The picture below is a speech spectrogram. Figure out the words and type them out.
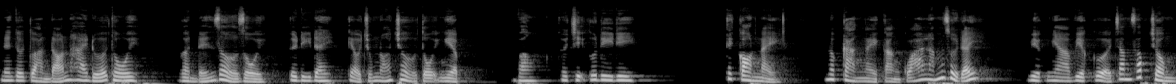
nên tôi toàn đón hai đứa thôi. Gần đến giờ rồi, Tôi đi đây kẻo chúng nó chờ tội nghiệp. Vâng thôi chị cứ đi đi. Cái con này nó càng ngày càng quá lắm rồi đấy. Việc nhà, việc cửa chăm sóc chồng,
